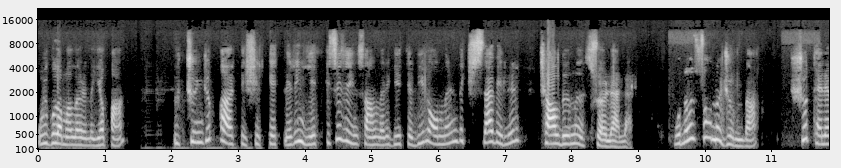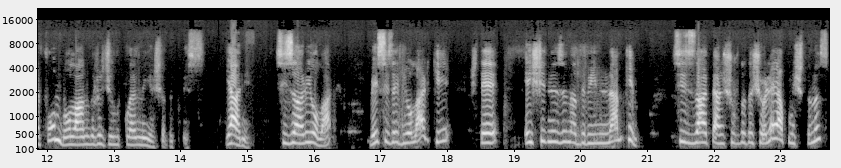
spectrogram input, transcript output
uygulamalarını yapan üçüncü parti şirketlerin yetkisiz insanları getirdiği ve onların da kişisel verileri çaldığını söylerler. Bunun sonucunda şu telefon dolandırıcılıklarını yaşadık biz. Yani sizi arıyorlar ve size diyorlar ki işte eşinizin adı bilmem kim. Siz zaten şurada da şöyle yapmıştınız.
